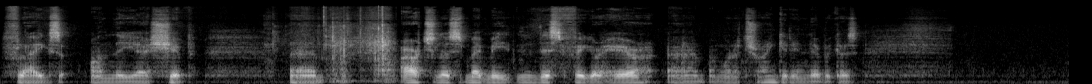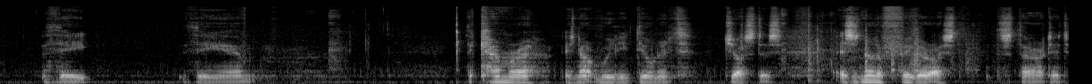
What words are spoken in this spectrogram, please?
flags on the uh, ship. Um, made me this figure here. Um, try and get in there because the the um, the camera is not really doing it justice. This is another figure I started.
